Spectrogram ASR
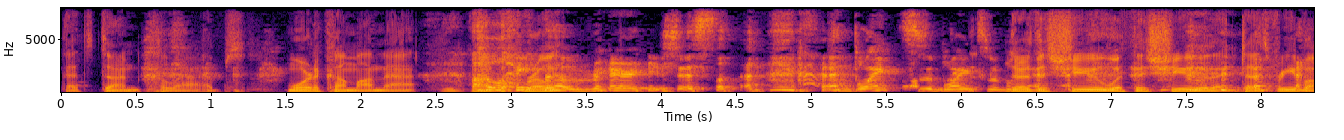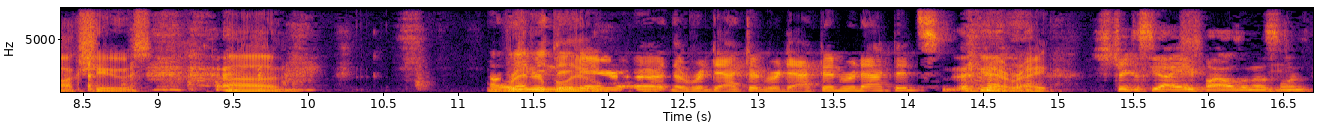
that's done collabs. More to come on that. I Uh, like Ro- the very just blanks to blanks to there's a shoe with a shoe that does Reebok shoes. Uh, Oh, red or mean the blue? air- uh, the redacted, redacted, redacteds. yeah, right. Straight to CIA files on this one.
